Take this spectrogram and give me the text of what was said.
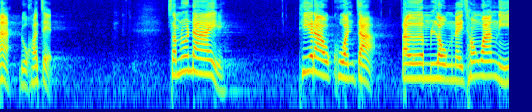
อะดูข้อ 7 สำนวนใดที่เราควรจะเติมลงในช่องว่างนี้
